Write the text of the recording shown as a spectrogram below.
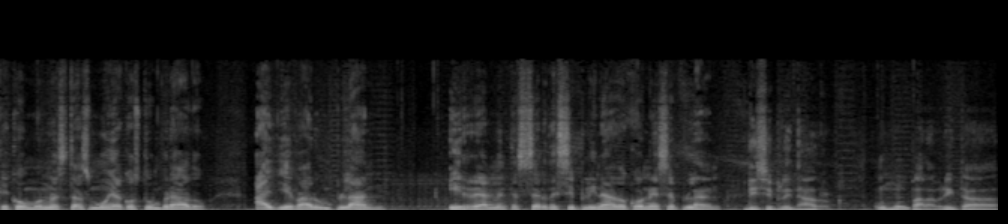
que como no estás muy acostumbrado a llevar un plan y realmente ser disciplinado con ese plan, Disciplinado. Palabrita.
